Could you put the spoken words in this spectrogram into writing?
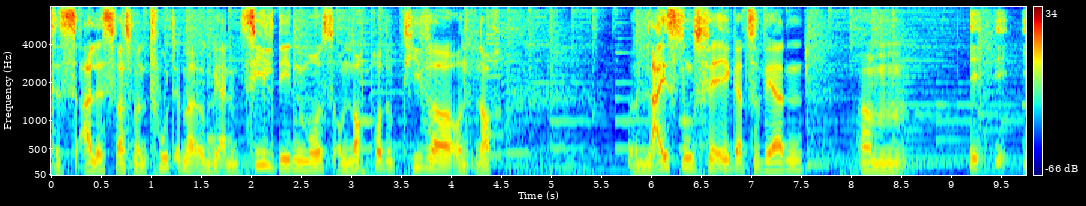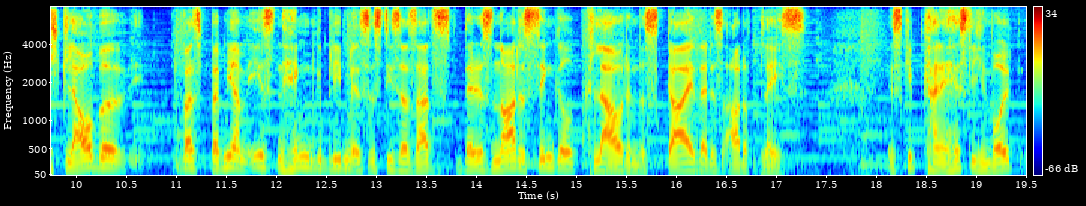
dass alles, was man tut, immer irgendwie einem Ziel dienen muss, um noch produktiver und noch leistungsfähiger zu werden. Ähm, ich, glaube, was bei mir am ehesten hängen geblieben ist, ist dieser Satz: There is not a single cloud in the sky that is out of place. Es gibt keine hässlichen Wolken,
